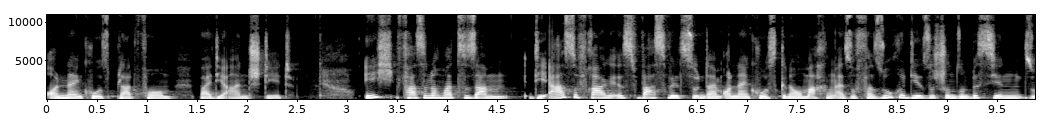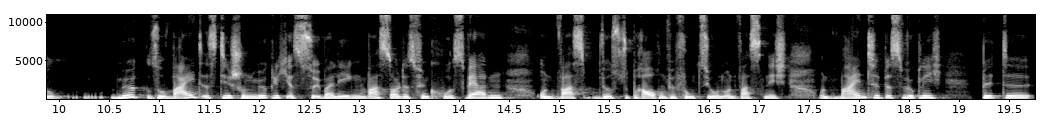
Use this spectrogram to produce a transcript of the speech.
Online-Kursplattform bei dir ansteht. Ich fasse nochmal zusammen. Die erste Frage ist, was willst du in deinem Online-Kurs genau machen? Also versuche dir so schon so ein bisschen so so weit es dir schon möglich ist, zu überlegen, was soll das für ein Kurs werden und was wirst du brauchen für Funktionen und was nicht. Und mein Tipp ist wirklich, bitte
